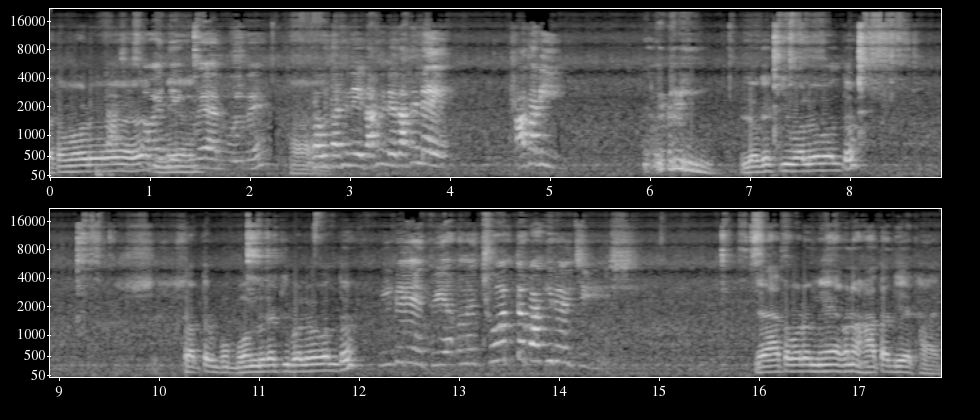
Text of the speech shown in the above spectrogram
এত বড় মেয়ে। হ্যাঁ। তাড়াতাড়ি। লোকে কি বলবে বলতো? সব তোর বন্ধুরা কি বলবে বলতো? তুই এখনও ছোট্ট পাখি রয়েছিস। এত বড় মেয়ে এখনও হাতা দিয়ে খায়।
